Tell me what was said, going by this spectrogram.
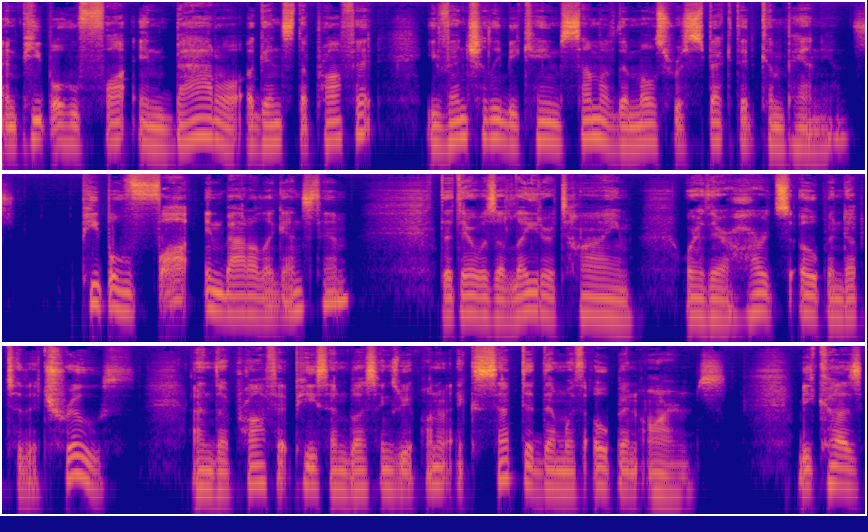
and people who fought in battle against the Prophet eventually became some of the most respected companions. People who fought in battle against him, that there was a later time where their hearts opened up to the truth, and the Prophet, peace and blessings be upon him, accepted them with open arms. Because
